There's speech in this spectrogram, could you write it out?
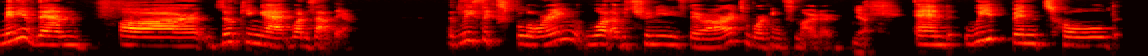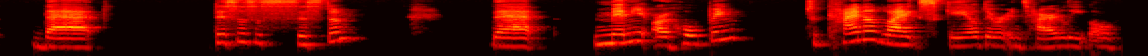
many of them are looking at what is out there. At least exploring what opportunities there are to working smarter. Yeah. And we've been told that this is a system that many are hoping to kind of like scale their entire legal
